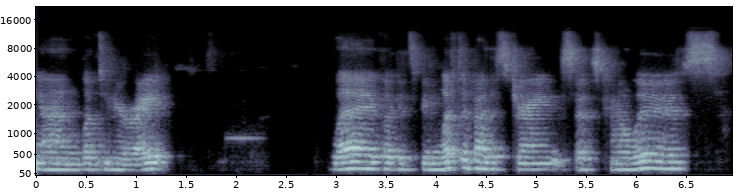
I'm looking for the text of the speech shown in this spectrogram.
And lifting your right leg like it's being lifted by the string, so it's kind of loose.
